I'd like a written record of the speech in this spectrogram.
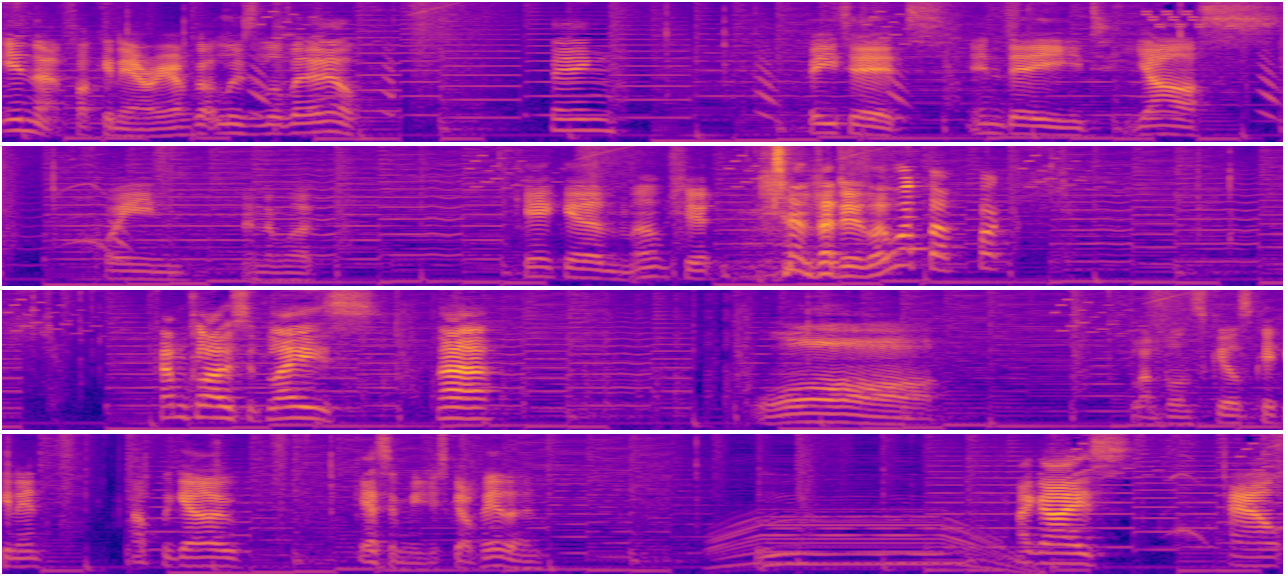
in that fucking area, I've got to lose a little bit of health. Thing. Beat it. Indeed. Yas. Queen. And then what? Kick him. Oh shit. that dude's like, what the fuck? Come closer, please. Ah. Whoa. Bloodborne skills kicking in. Up we go. Guessing we just go up here then. Hi guys. Ow.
